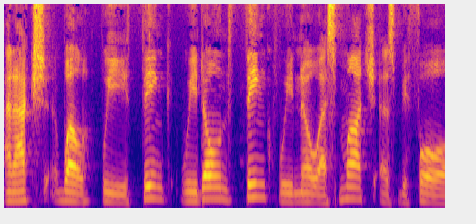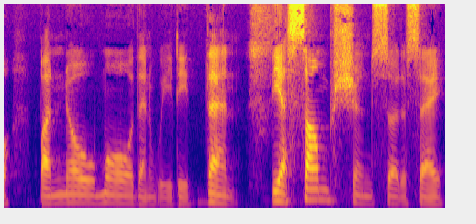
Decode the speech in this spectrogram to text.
and actually, well, we think we don't think we know as much as before, but know more than we did then. The assumption, so to say,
